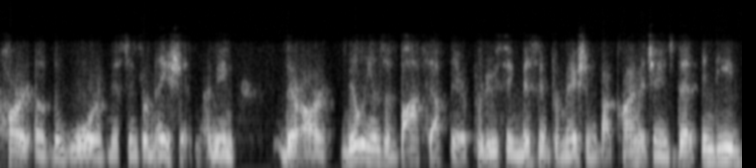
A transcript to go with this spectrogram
part of the war of misinformation. I mean, there are millions of bots out there producing misinformation about climate change that indeed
